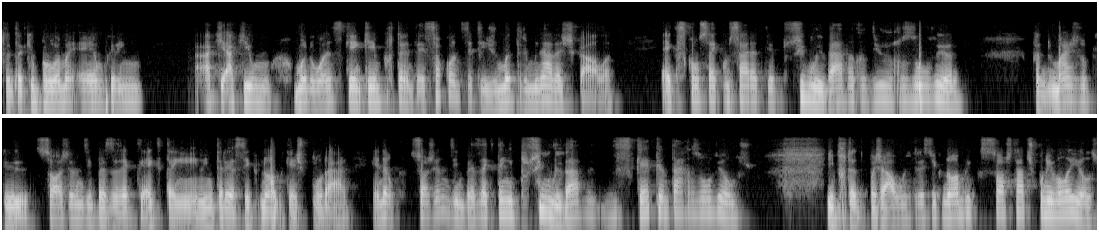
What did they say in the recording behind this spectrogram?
Portanto, aqui o problema é um bocadinho há aqui, há aqui um, uma nuance que é, que é, importante. É só quando se atinge uma determinada escala é que se consegue começar a ter possibilidade de os resolver. Portanto, mais do que só as grandes empresas é que, é que têm interesse económico em explorar, é não, só as grandes empresas é que têm possibilidade de sequer tentar resolvê-los. E, portanto, depois há um interesse económico que só está disponível a eles.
